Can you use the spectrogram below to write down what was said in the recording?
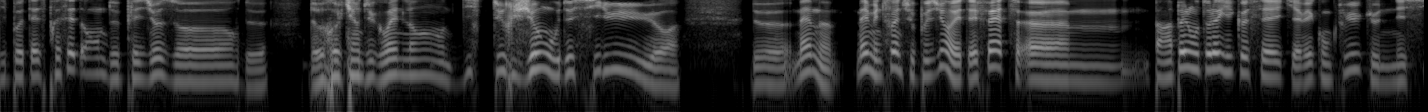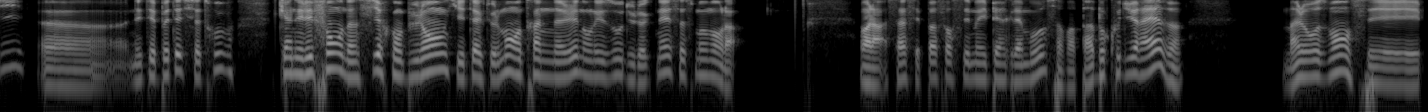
hypothèses précédentes de plésiosaures, de, requins du Groenland, d'isturgions ou de silures, même, une fois une supposition a été faite par un paléontologue écossais qui avait conclu que Nessie n'était peut-être, si ça trouve, qu'un éléphant d'un cirque ambulant qui était actuellement en train de nager dans les eaux du Loch Ness à ce moment-là. Voilà, ça c'est pas forcément hyper glamour, ça va pas beaucoup du rêve. Malheureusement, c'est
